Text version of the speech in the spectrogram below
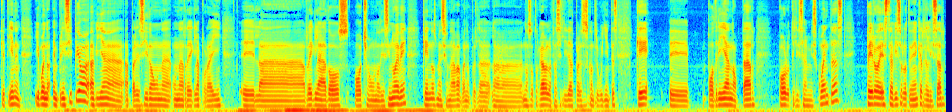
que tienen. Y bueno, en principio había aparecido una, una regla por ahí, eh, la regla 28119, que nos mencionaba, bueno, pues la, nos otorgaba la facilidad para esos contribuyentes que eh, podrían optar por utilizar mis cuentas pero este aviso lo tenían que realizar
